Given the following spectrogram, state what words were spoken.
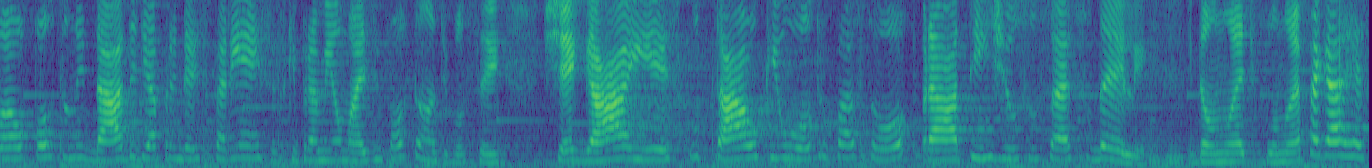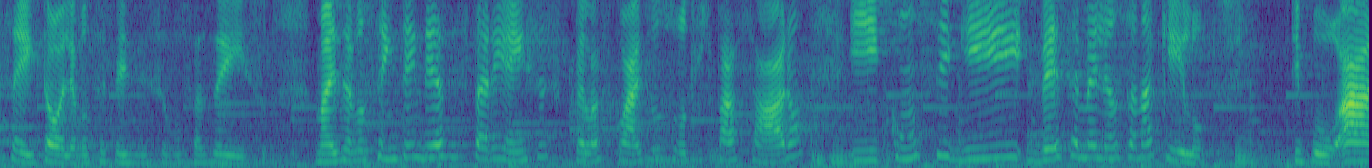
a oportunidade de aprender experiências, que para mim é o mais importante, você chegar e escutar o que o outro passou para atingir o sucesso dele. Então não é tipo, não é pegar a receita, olha, você fez isso, eu vou fazer isso, mas é você entender as experiências pelas quais os outros passaram e conseguir ver semelhança naquilo. Sim. Tipo, ah,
